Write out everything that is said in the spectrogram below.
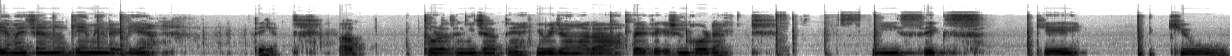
ये हमारे चैनल की मेल आईडी है ठीक है? अब थोड़ा सा नीचे आते हैं। ये भी जो हमारा वेरिफिकेशन कोड है C six K Q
